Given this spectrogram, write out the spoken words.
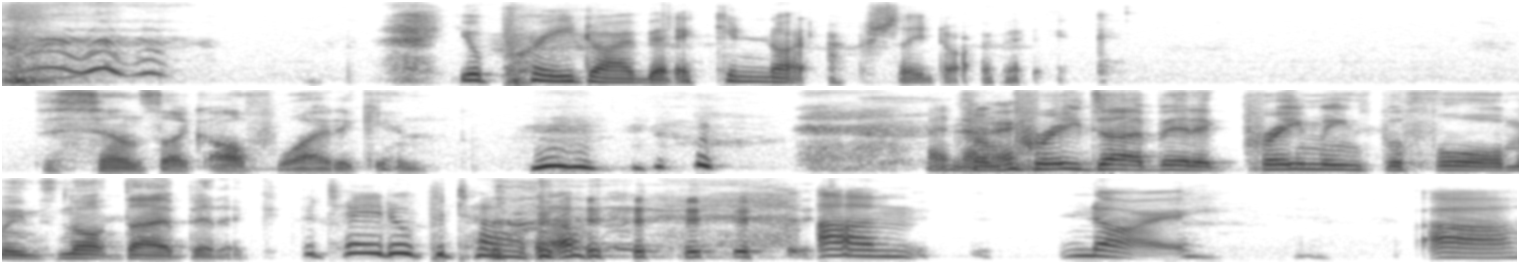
you're pre-diabetic. You're not actually diabetic. this sounds like off-white again I know. from pre-diabetic pre means before means not diabetic potato, potato. um, no. Uh,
